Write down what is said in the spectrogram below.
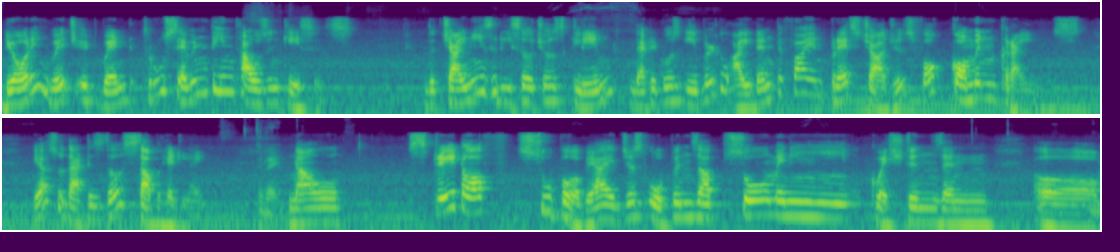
during which it went through 17,000 cases. The Chinese researchers claimed that it was able to identify and press charges for common crimes. Yeah, so that is the sub headline. Right. Now, straight off, superb. Yeah, it just opens up so many questions and uh,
